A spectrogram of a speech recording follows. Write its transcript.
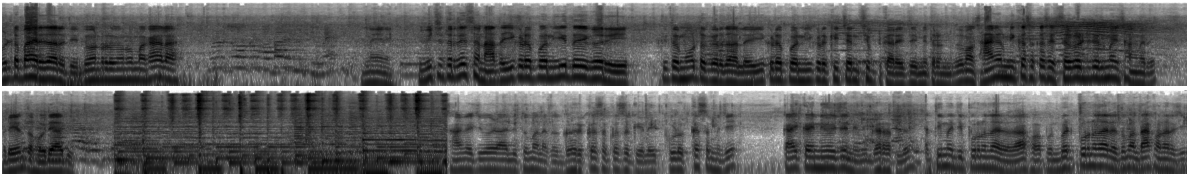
उलट बाहेर झालं ते. दोन दोन रुमा कायला नाही नाही. विचित्र दिसतं ना. आता इकडं पण इथं घर. आहे तिथं मोठं घर झालं इकडं पण इकडं किचन शिफ्ट करायचं आहे मित्रांनो. तुम्हाला सांगा मी कसं कसं आहे सगळं डिटेल माहिती सांगणार आहे. बट यांचा हो द्या आधी. सांगायची वेळ आली तुम्हाला का? घर कसं कसं केलंय कुठं कसं म्हणजे काय काय नियोजन आहे घरातलं? ती माहिती पूर्ण झालं दाखवा पण बट पूर्ण झालं तुम्हाला दाखवणारची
